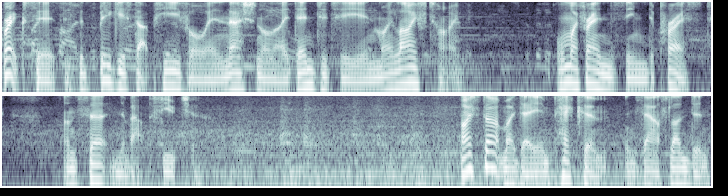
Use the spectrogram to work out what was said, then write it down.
Brexit is the biggest upheaval in national identity in my lifetime. All my friends seem depressed, uncertain about the future. I start my day in Peckham in South London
